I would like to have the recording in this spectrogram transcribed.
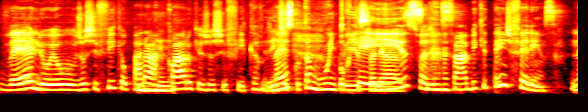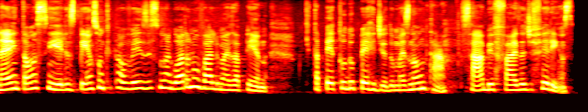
velho, eu justifica eu parar? Uhum. Claro que justifica. A gente né? escuta muito Porque isso, aliás. isso a gente sabe que tem diferença, né? Então, assim, eles pensam que talvez isso agora não vale mais a pena, que tá tudo perdido, mas não tá, sabe? Faz a diferença.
